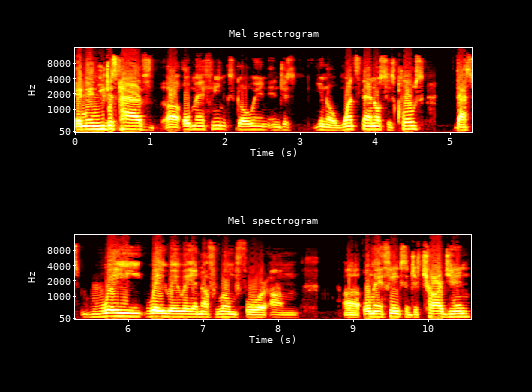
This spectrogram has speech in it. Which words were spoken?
and then you just have uh, Old Man Phoenix go in and just you know once Thanos is close, that's way way way way enough room for um uh, Old Man Phoenix to just charge in,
